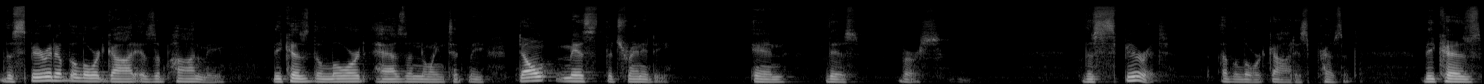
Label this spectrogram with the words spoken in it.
The Spirit of the Lord God is upon me because the Lord has anointed me. Don't miss the Trinity in this verse. The Spirit of the Lord God is present because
